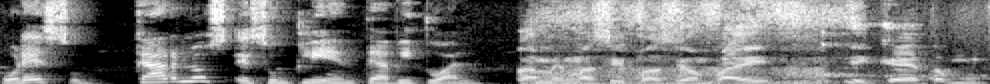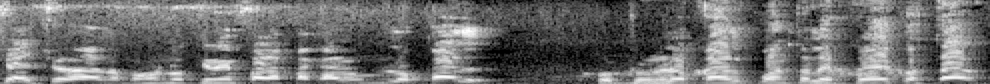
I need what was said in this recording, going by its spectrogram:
Por eso, Carlos es un cliente habitual. La misma situación país y que estos muchachos a lo mejor no tienen para pagar un local, porque un local cuánto les puede costar.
